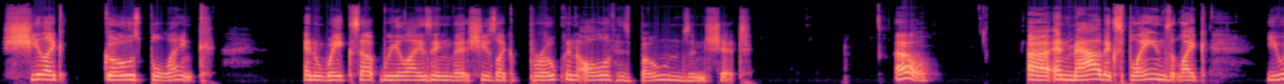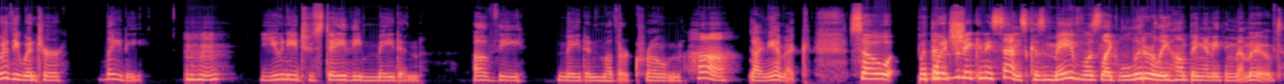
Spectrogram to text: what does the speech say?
she like goes blank and wakes up realizing that she's like broken all of his bones and shit Oh. uh and mab explains that like you are the winter lady Mm-hmm. you need to stay the maiden of the maiden mother crone Huh. dynamic. So, But that Which- doesn't make any sense because Maeve was like literally humping anything that moved.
